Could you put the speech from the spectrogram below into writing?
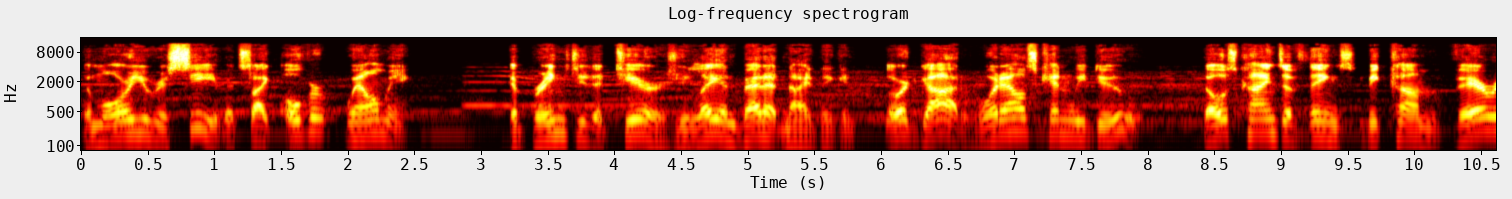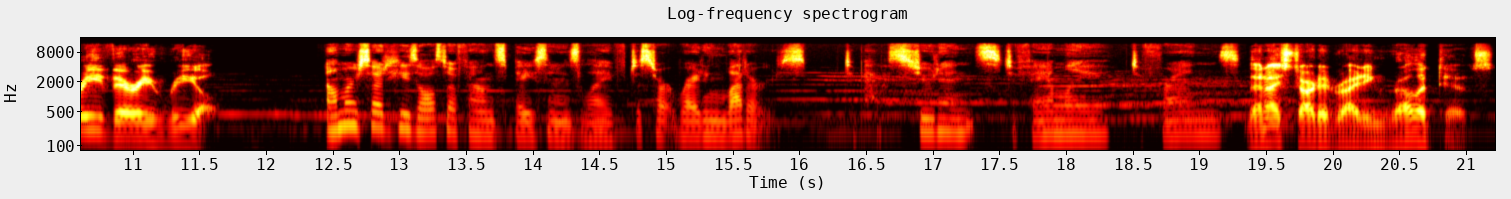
the more you receive. It's like overwhelming. It brings you to tears. You lay in bed at night thinking, Lord God, what else can we do? Those kinds of things become very, very real. Elmer said he's also found space in his life to start writing letters to past students, to family, to friends. Then I started writing relatives.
